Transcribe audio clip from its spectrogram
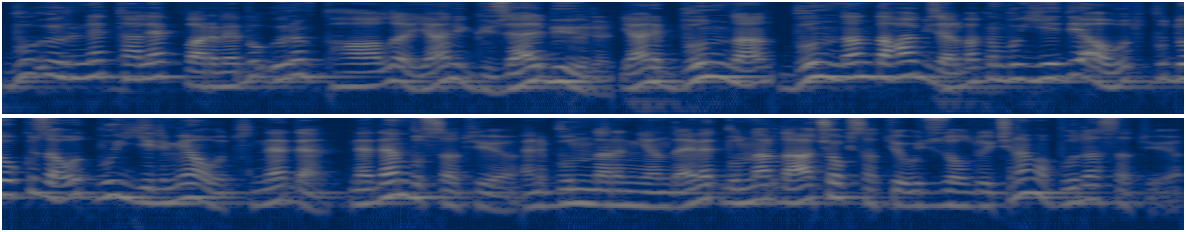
bu ürüne talep var ve bu ürün pahalı. Yani güzel bir ürün. Yani bunlar bundan bundan daha güzel. Bakın bu 7 out, bu 9 out, bu 20 out. Neden? Neden bu satıyor? Hani bunların yanında. Evet bunlar daha çok satıyor ucuz olduğu için ama bu da satıyor.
